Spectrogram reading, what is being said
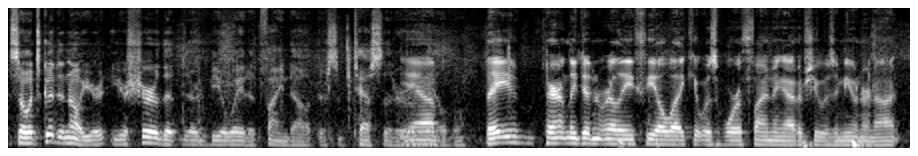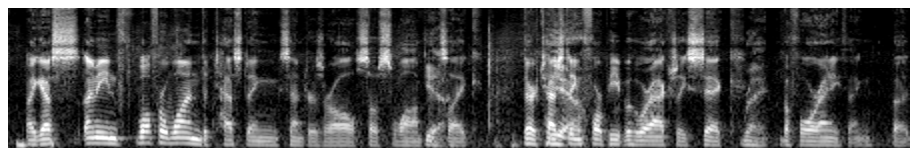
So it's good to know. You're you're sure that there'd be a way to find out. There's some tests that are Yeah. available. They apparently didn't really feel like it was worth finding out if she was immune or not. I guess, I mean, well, for one, the testing centers are all so swamped. Yeah. It's like they're testing Yeah. for people who are actually sick Right. before anything. But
